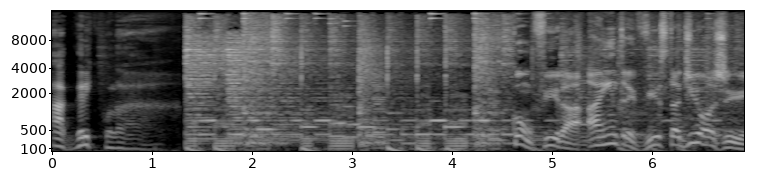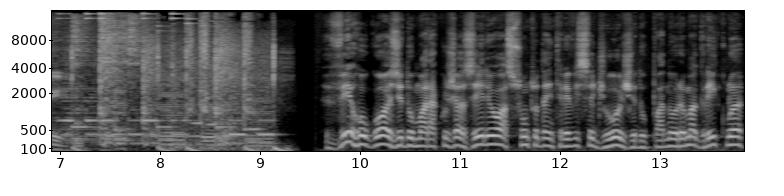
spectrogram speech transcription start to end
agrícola. Confira a entrevista de hoje. Verrugose do Maracujazeiro é o assunto da entrevista de hoje do Panorama Agrícola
